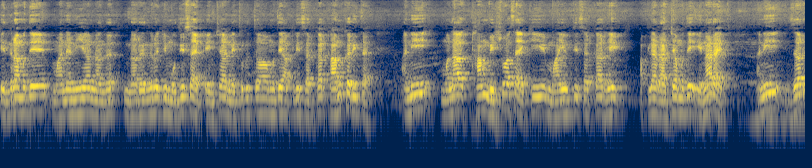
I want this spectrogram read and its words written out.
केंद्रामध्ये माननीय नर नरेंद्रजी मोदी साहेब यांच्या नेतृत्वामध्ये आपली सरकार काम करीत आहे आणि मला ठाम विश्वास आहे की महायुती सरकार हे आपल्या राज्यामध्ये येणार आहे. आणि जर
